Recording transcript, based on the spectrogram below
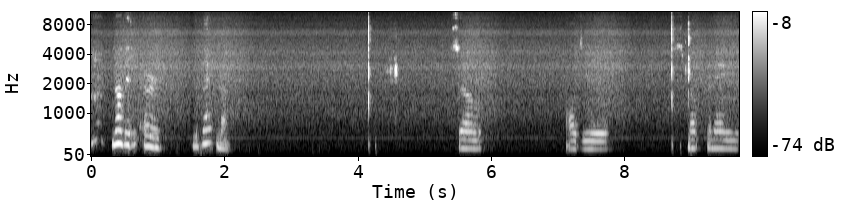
No, they or did they? No. So I'll do smoke grenade.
